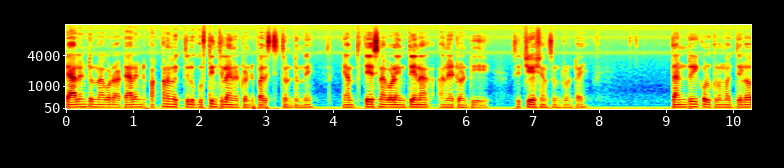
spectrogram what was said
టాలెంట్ ఉన్నా కూడా ఆ టాలెంట్ పక్కన వ్యక్తులు గుర్తించలేనటువంటి పరిస్థితి ఉంటుంది. ఎంత చేసినా కూడా ఇంతేనా అనేటువంటి సిచ్యువేషన్స్ ఉంటుంటాయి. తండ్రి కొడుకుల మధ్యలో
